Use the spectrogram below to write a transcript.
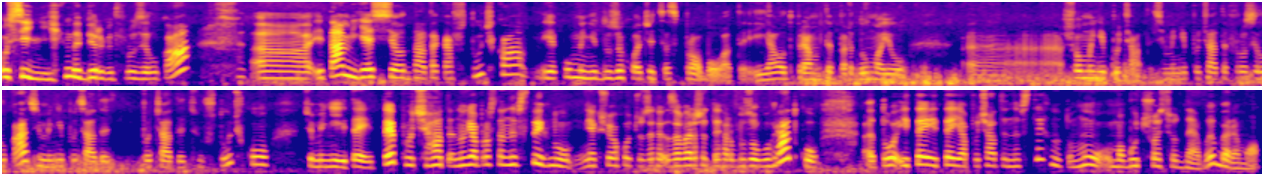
осінній набір від фрузілка. Е, і там є ще одна така штучка, яку мені дуже хочеться спробувати. І я от прям тепер думаю, е, що мені почати? Чи мені почати фрузилка, чи мені почати, почати цю штучку, чи мені і те, і те почати. Ну я просто не встигну, якщо я хочу завершити гарбузову грядку, е, то і те, і те я почати не встигну, тому, мабуть, щось одне виберемо.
